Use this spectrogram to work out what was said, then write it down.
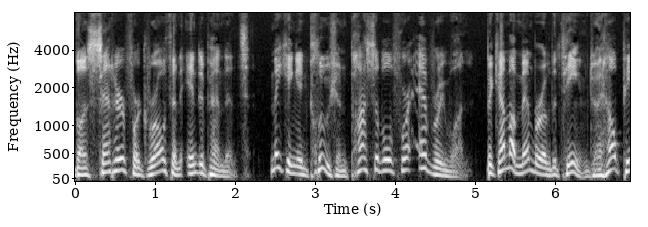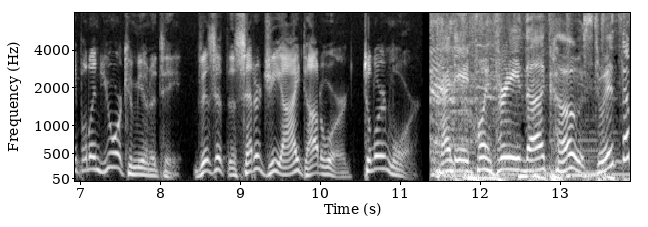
The Center for Growth and Independence, making inclusion possible for everyone. Become a member of the team to help people in your community. Visit thecentergi.org to learn more. 98.3 The Coast with the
